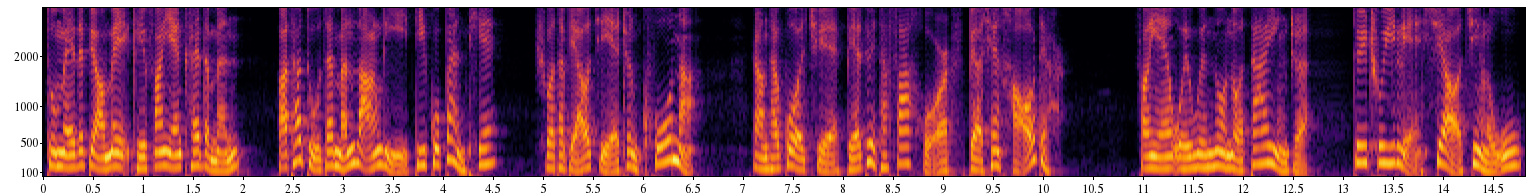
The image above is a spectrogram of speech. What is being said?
杜梅的表妹给方言开的门，把她堵在门廊里嘀咕半天，说她表姐正哭呢。让他过去，别对他发火，表现好点儿。方言唯唯诺诺答应着，堆出一脸笑，进了屋。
